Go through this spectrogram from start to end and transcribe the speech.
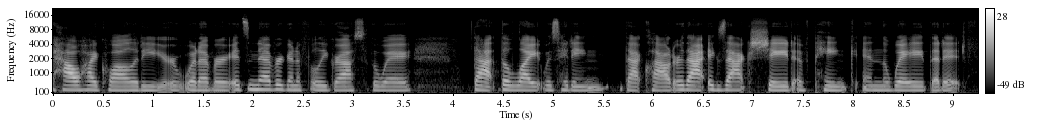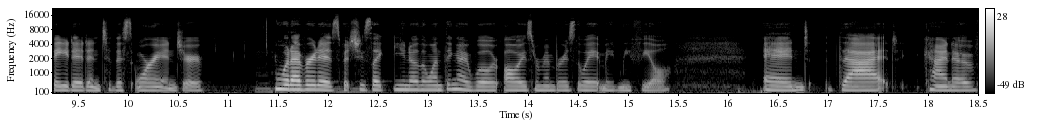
how high quality or whatever, it's never going to fully grasp the way that the light was hitting that cloud or that exact shade of pink and the way that it faded into this orange or mm-hmm. whatever it is. But mm-hmm. she's like, you know, the one thing I will always remember is the way it made me feel and that kind of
